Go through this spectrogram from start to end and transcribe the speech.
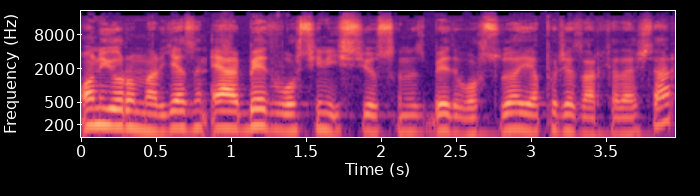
Onu yorumlara yazın. Eğer Bed Wars yine istiyorsanız Bed Wars'u da yapacağız arkadaşlar.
